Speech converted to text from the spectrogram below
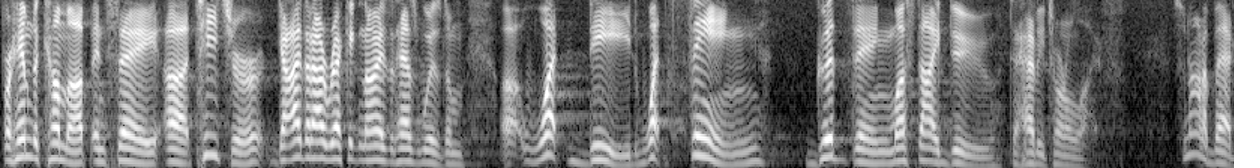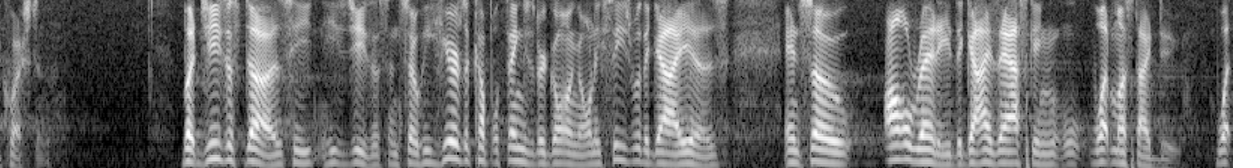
for Him to come up and say, uh, Teacher, guy that I recognize that has wisdom, uh, what deed, what thing, good thing must I do to have eternal life? So, not a bad question. But Jesus does. He, he's Jesus. And so he hears a couple things that are going on. He sees where the guy is. And so already the guy's asking, What must I do? What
